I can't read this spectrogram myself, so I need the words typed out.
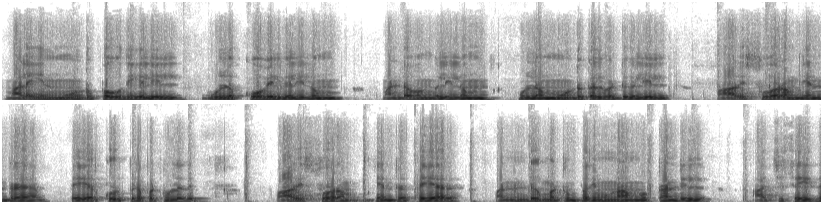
மலையின் மூன்று பகுதிகளில் உள்ள கோவில்களிலும் மண்டபங்களிலும் உள்ள மூன்று கல்வெட்டுகளில் பாரிஸ்வரம் என்ற பெயர் குறிப்பிடப்பட்டுள்ளது. பாரிஸ்வரம் என்ற பெயர் பன்னெண்டு மற்றும் பதிமூணாம் நூற்றாண்டில் ஆட்சி செய்த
